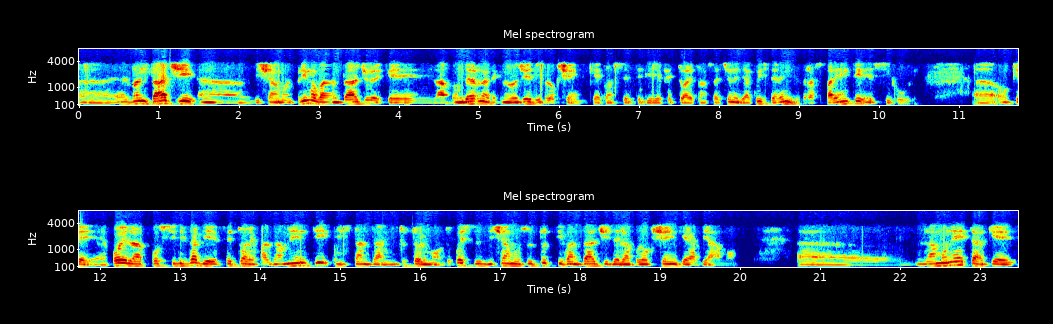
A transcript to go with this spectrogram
Uh, vantaggi, uh, diciamo, il primo vantaggio è che la moderna tecnologia di blockchain che consente di effettuare transazioni di acquisto e vendita trasparenti e sicuri. Uh, ok, poi la possibilità di effettuare pagamenti istantanei in tutto il mondo. Questo diciamo su tutti i vantaggi della blockchain che abbiamo. La moneta che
